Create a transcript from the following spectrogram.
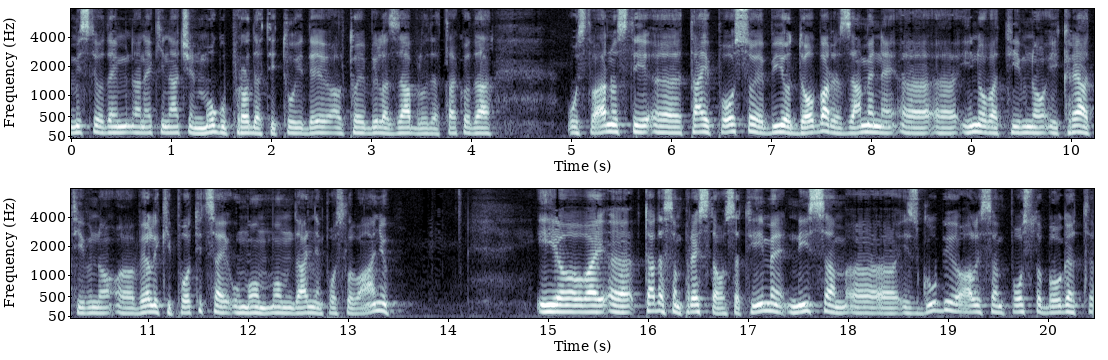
mislio da im na neki način mogu prodati tu ideju, ali to je bila zabluda, tako da u stvarnosti e, taj posao je bio dobar za mene e, e, inovativno i kreativno veliki poticaj u mom, mom daljnjem poslovanju. I ovaj, e, tada sam prestao sa time, nisam e, izgubio, ali sam postao bogat e,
